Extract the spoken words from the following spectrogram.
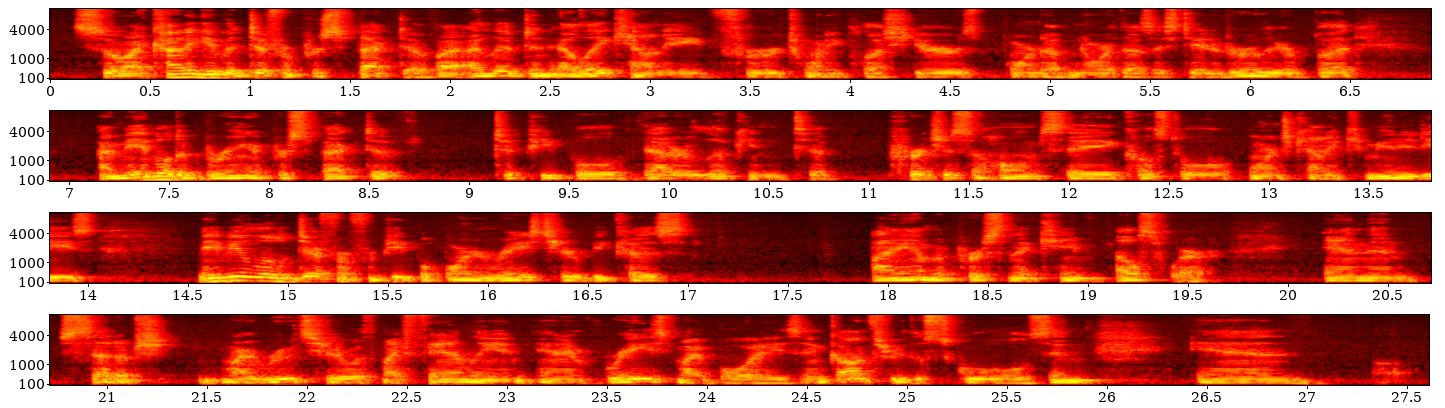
So I kind of give a different perspective. I, I lived in LA County for 20 plus years, born up north, as I stated earlier, but I'm able to bring a perspective to people that are looking to purchase a home, say coastal Orange County communities, maybe a little different from people born and raised here because I am a person that came elsewhere and then set up my roots here with my family and, and have raised my boys and gone through the schools and and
